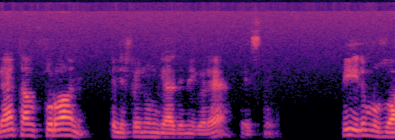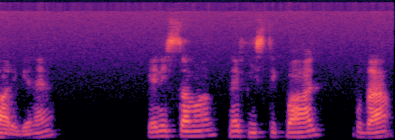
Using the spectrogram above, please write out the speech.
La tansurani elife nun geldiğine göre tesniye. Fiili muzari gene. Geniş zaman nefi istikbal bu da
